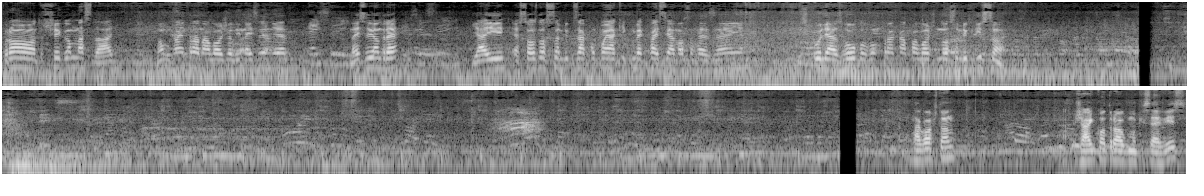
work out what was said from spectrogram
Pronto, chegamos na cidade. Vamos já entrar na loja ali, não é isso aí? É isso aí. Não é isso aí, André? É isso aí. E aí, é só os nossos amigos acompanhar aqui como é que vai ser a nossa resenha. Escolher as roupas, vamos pra cá pra loja do nosso amigo de Sam. Tá gostando? Já encontrou alguma que serviço?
